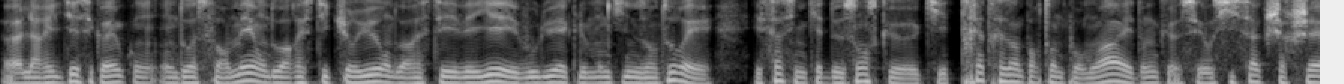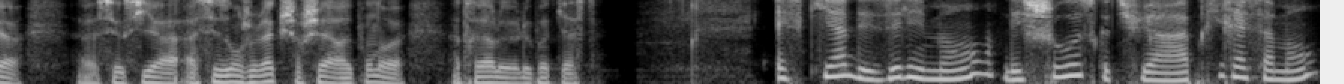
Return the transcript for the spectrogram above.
la réalité c'est quand même qu'on doit se former, on doit rester curieux, on doit rester éveillé, évoluer avec le monde qui nous entoure, et, et ça c'est une quête de sens que, qui est très très importante pour moi, et donc c'est aussi ça que cherchais c'est aussi à, ces enjeux-là que je cherchais à répondre à travers le, podcast. Est-ce qu'il y a des éléments, des choses que tu as appris récemment,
